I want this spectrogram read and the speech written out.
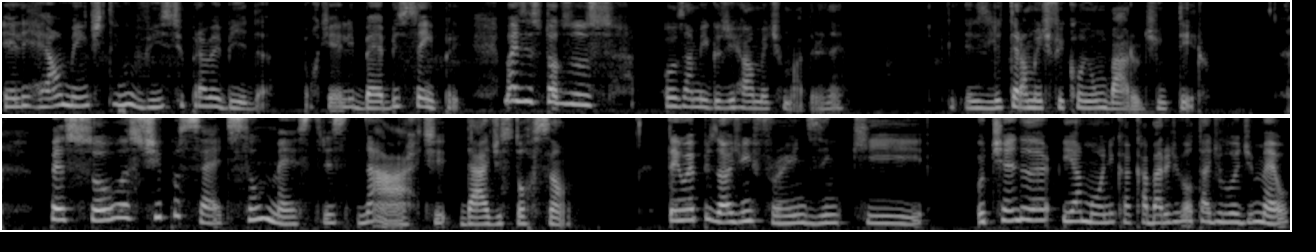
ele realmente tem um vício para bebida, porque ele bebe sempre. Mas isso todos os, os amigos de Met Mother, né? Eles literalmente ficam em um bar o dia inteiro. Pessoas tipo 7 são mestres na arte da distorção. Tem um episódio em Friends em que o Chandler e a Mônica acabaram de voltar de lua de mel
